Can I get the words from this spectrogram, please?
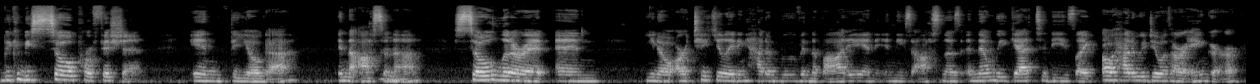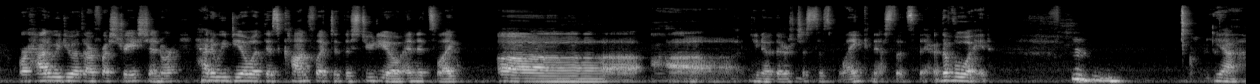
we can be so proficient in the yoga, in the asana, so literate and you know articulating how to move in the body and in these asanas. And then we get to these like oh how do we deal with our anger? Or how do we deal with our frustration? Or how do we deal with this conflict at the studio? And it's like uh, uh you know there's just this blankness that's there the void. Mm-hmm. yeah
